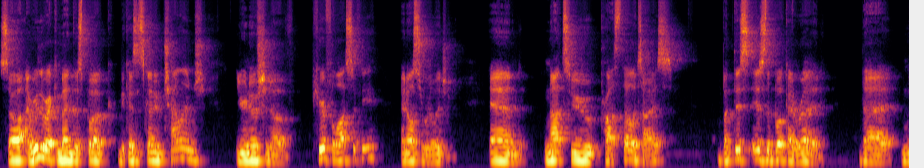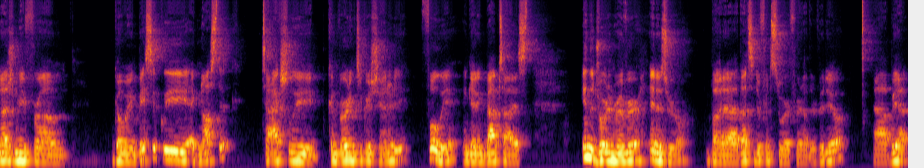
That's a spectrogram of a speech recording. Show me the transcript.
So I really recommend this book because it's going to challenge your notion of pure philosophy and also religion. And not to proselytize, but this is the book I read that nudged me from going basically agnostic to actually converting to Christianity fully and getting baptized in the Jordan River in Israel. But uh, that's a different story for another video. Uh, but yeah,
